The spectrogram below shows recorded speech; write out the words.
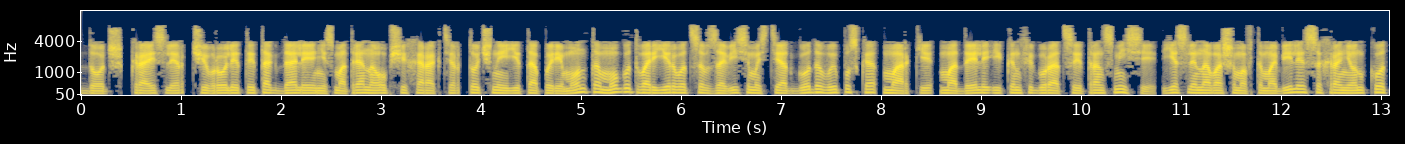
Dodge, Chrysler, Chevrolet и так далее. Несмотря на общий характер, точные этапы ремонта могут варьироваться в зависимости от года выпуска, марки, модели и конфигурации трансмиссии. Если на вашем автомобиле сохранен код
